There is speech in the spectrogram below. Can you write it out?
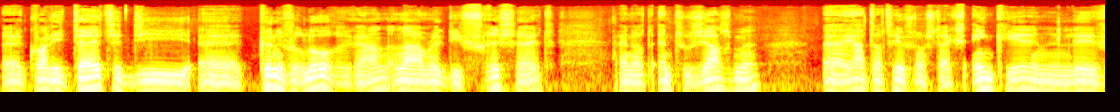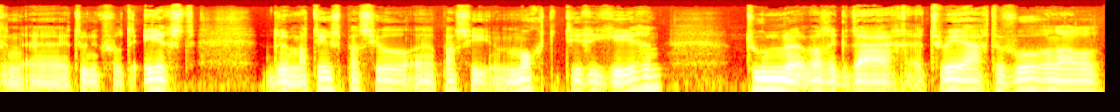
er kwaliteiten die kunnen verloren gaan. Namelijk die frisheid en dat enthousiasme. ja, dat heeft nog slechts één keer in mijn leven. toen ik voor het eerst de Matthäus Passie mocht dirigeren toen eh, was ik daar eh, twee jaar tevoren al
